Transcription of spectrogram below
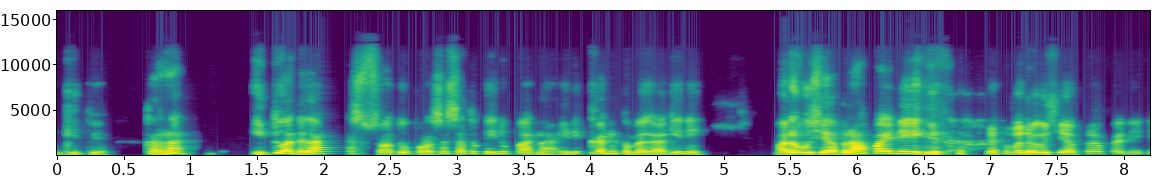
gitu ya. Karena itu adalah suatu proses satu kehidupan. Nah, ini kan kembali lagi nih pada usia berapa ini gitu. pada usia berapa nih?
